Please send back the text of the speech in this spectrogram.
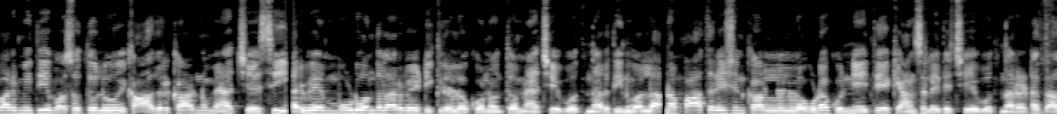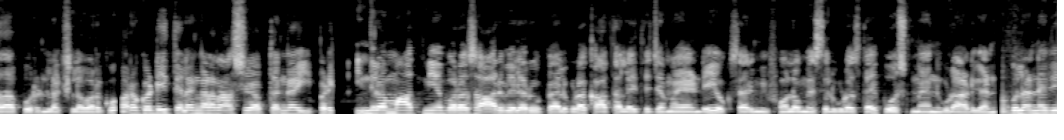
పరిమితి వసతులు ఇక ఆధార్ కార్డును మ్యాచ్ చేసి అరవై మూడు వందల అరవై డిగ్రీల కోణంతో మ్యాచ్ చేయబోతున్నారు. దీనివల్ల పాత రేషన్ కార్డులలో కూడా కొన్ని అయితే క్యాన్సిల్ అయితే చేయబోతున్నారట. దాదాపు రెండు లక్షల వరకు. మరొకటి తెలంగాణ రాష్ట్ర వ్యాప్తంగా ఇప్పటికి ఇందిరమ్మ ఆత్మీయ భరోసా ఆరు వేల రూపాయలు కూడా ఖాతాలో అయితే జమ అయ్యండి ఒకసారి మీ ఫోన్లో మెసేజ్ మెసేజ్ కూడా వస్తాయి. పోస్ట్ మ్యాన్ కూడా అడగండి. డబ్బులు అనేది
